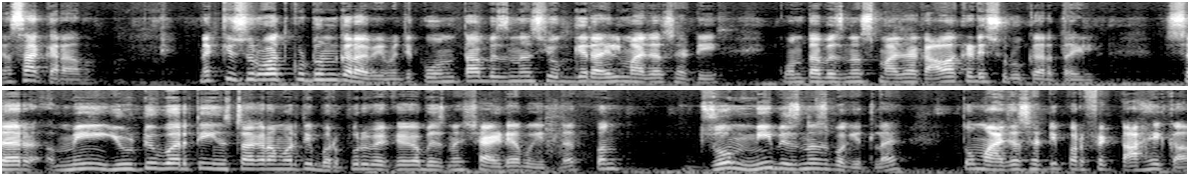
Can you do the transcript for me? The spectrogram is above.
कसा करावा नक्की सुरुवात कुठून करावी म्हणजे कोणता बिझनेस योग्य राहील माझ्यासाठी कोणता बिझनेस माझ्या गावाकडे सुरू करता येईल सर मी यूट्यूबवरती इंस्टाग्रामवरती भरपूर वेगवेगळ्या बिझनेसच्या आयडिया बघितल्यात पण जो मी बिझनेस बघितला आहे तो माझ्यासाठी परफेक्ट आहे का?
